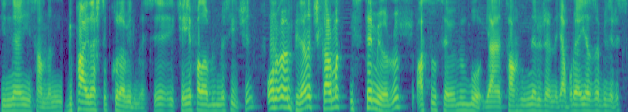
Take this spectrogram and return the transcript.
dinleyen insanların bir paydaşlık kurabilmesi, keyif alabilmesi için onu ön plana çıkarmak istemiyoruz. Asıl sebebi bu. Yani tahminler üzerine ya buraya yazabiliriz.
